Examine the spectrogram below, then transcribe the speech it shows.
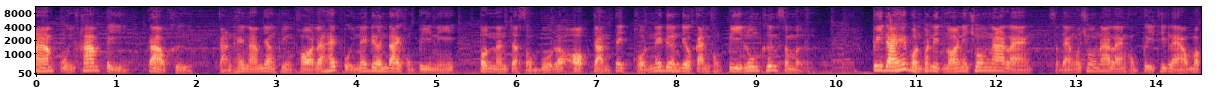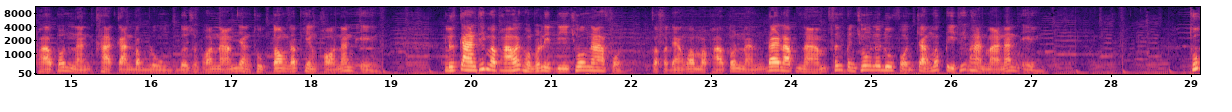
น้ำปุ๋ยข้ามปี กล่าวคือ การให้น้ำอย่างเพียงพอและให้ปุ๋ยในเดือนใดของปีนี้ ต้นนั้นจะสมบูรณ์และออกจันทร์ติดผลในเดือนเดียวกันของปีรุ่งขึ้นเสมอ ปีใดให้ผลผลิตน้อยในช่วงหน้าแล้งแสดงว่าช่วงหน้าแล้งของปีที่แล้วมะพร้าวต้นนั้นขาดการบำรุง โดยเฉพาะน้ำอย่างถูกต้องและเพียงพอนั่นเอง หรือการที่มะพร้าวให้ผลผลิตดีช่วงหน้าฝน ก็แสดงว่ามะพร้าวต้นนั้นได้รับน้ำซึ่งเป็นช่วงฤดูฝนจากเมื่อปีที่ผ่านมานั่นเอง ทุก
